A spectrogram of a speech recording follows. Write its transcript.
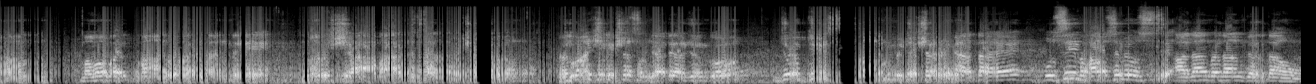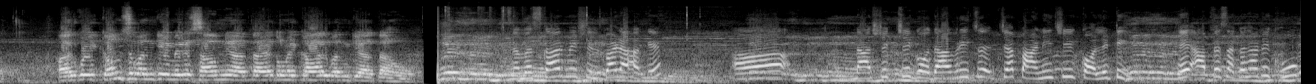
हम मम भगवान श्री कृष्ण समझाते अर्जुन को, जो जिस मुझे शरण में आता है, उसी भाव से मैं उससे आदान प्रदान करता हूँ। और कोई कंस बन के मेरे सामने आता है तो मैं काल बन के आता हूँ। नमस्कार, मी शिल्पा डहाके। नाशिकची गोदावरीच्या पाणीची क्वालिटी हे आपल्या सगळ्यांसाठी खूप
